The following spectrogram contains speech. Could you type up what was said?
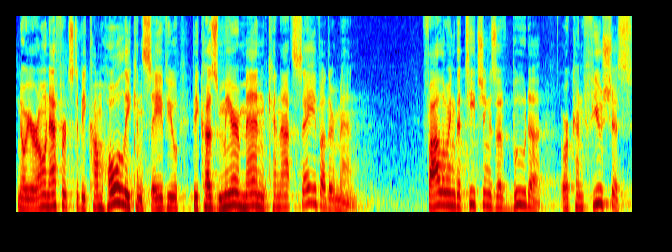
nor your own efforts to become holy can save you, because mere men cannot save other men. Following the teachings of Buddha or Confucius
